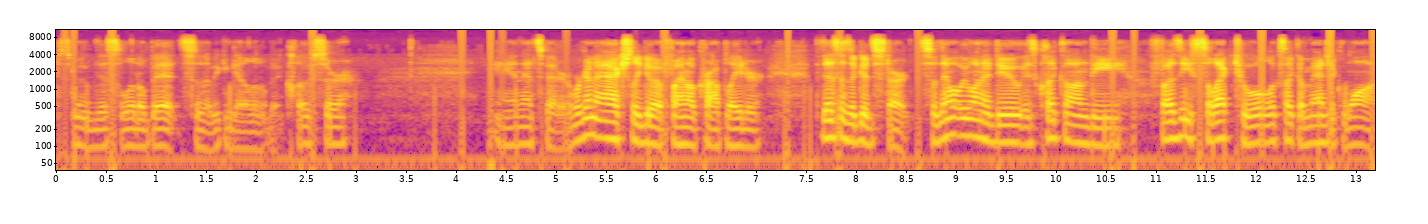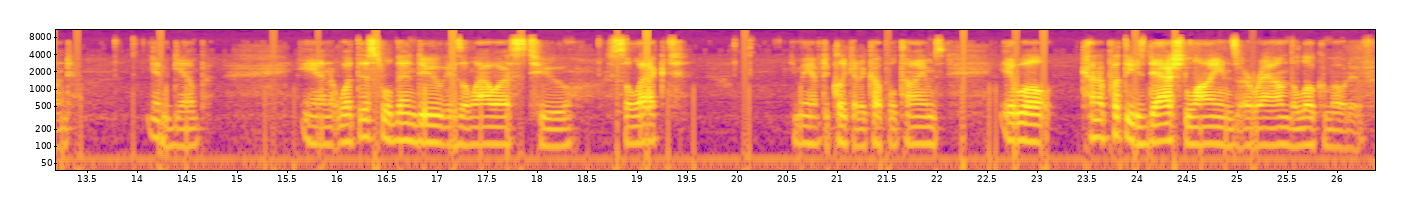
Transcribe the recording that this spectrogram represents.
Just move this a little bit so that we can get a little bit closer. And that's better. We're going to actually do a final crop later, but this is a good start. So then what we want to do is click on the fuzzy select tool. Looks like a magic wand in GIMP and what this will then do is allow us to select, you may have to click it a couple times, it will kind of put these dashed lines around the locomotive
